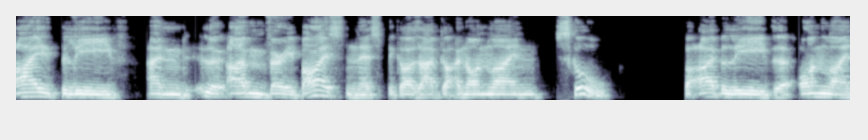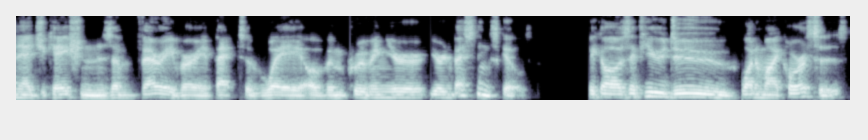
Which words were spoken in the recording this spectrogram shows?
I believe, and look, I'm very biased in this because I've got an online school, but I believe that online education is a very, very effective way of improving your, your investing skills. Because if you do one of my courses,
